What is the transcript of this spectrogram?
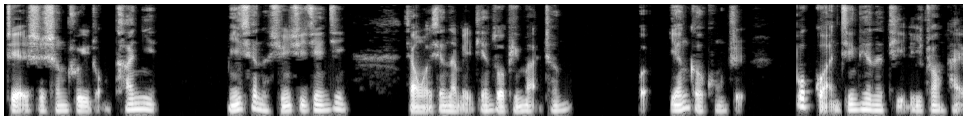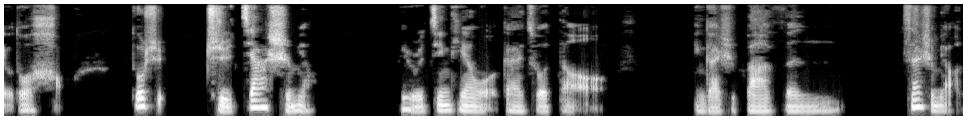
这也是生出一种贪念。一切呢，循序渐进。像我现在每天做平板撑，我严格控制，不管今天的体力状态有多好，都是只加十秒。比如今天我该做到应该是八分三十秒了，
